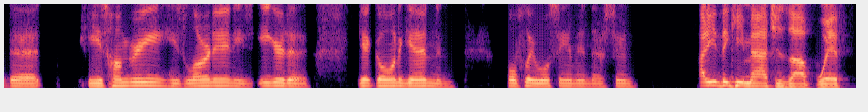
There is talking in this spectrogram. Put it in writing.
that he's hungry, he's learning, he's eager to get going again, and hopefully we'll see him in there soon. How do you think he matches up with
